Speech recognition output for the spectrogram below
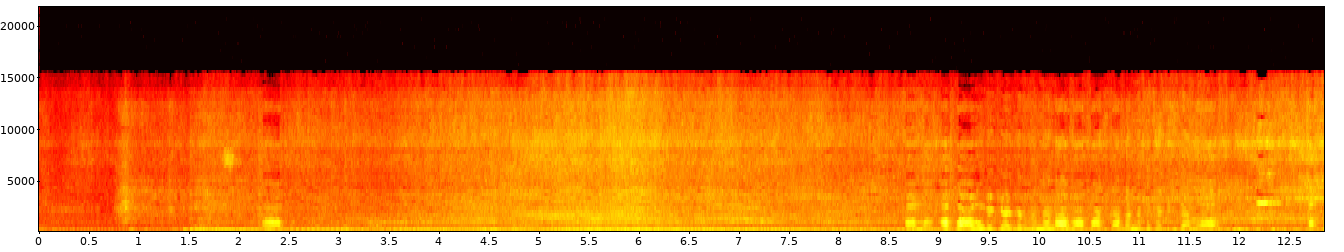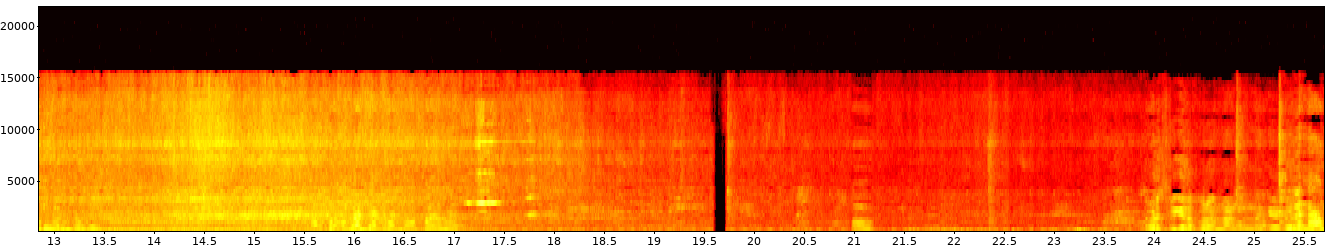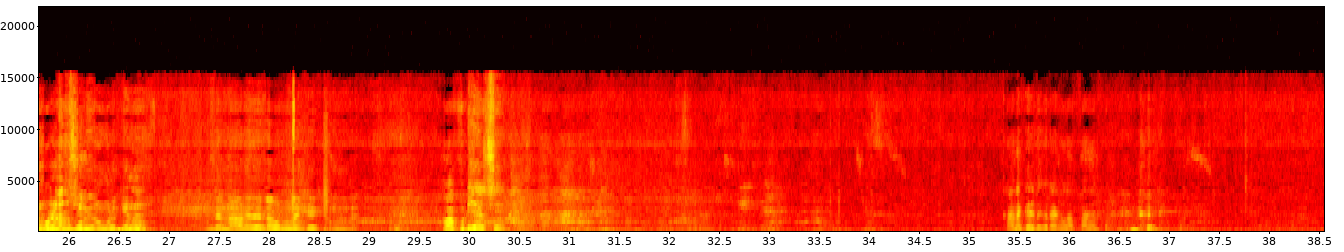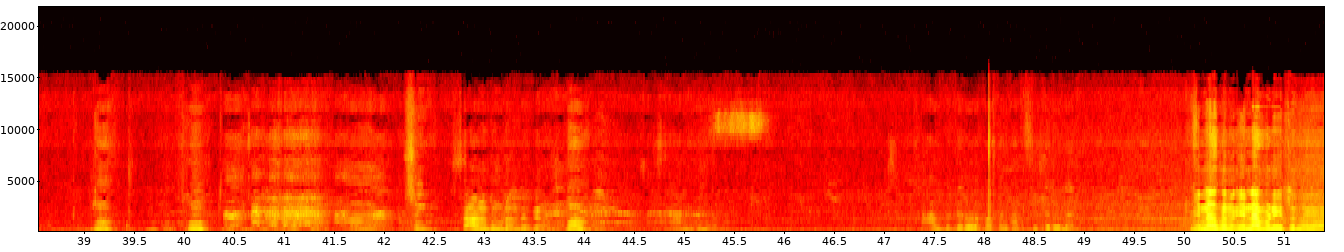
ஆமா அப்ப அவங்க கேக்குறது என்னன்னா அப்ப அக்கா தங்கச்சி கட்டிக்கிட்டாங்களா? அப்படி வரும்போது. அப்ப அதான் கேக்குறாங்க. அப்ப ஆ. லவுட் ஸ்பீக்கர்ல போறோம் நாங்களும் தான் இல்ல கேட்கறோம் நான் உள்ளது சொல்லுறேன் உங்களுக்கு என்ன? இல்ல நாங்க ஏதாவது டவுட் நான் கேட்கணும்ல. அப்படியா சரி. கணக்கு எடுக்கிறாங்களாப்பா? ம் ம் சரி. சாமி கும்பிட்டு வந்திருக்காங்க ஆ. அந்த தெருவில் பார்த்தேன் கடைசி தெருவில். என்ன சொன்ன என்ன பண்ணிட்டு இருந்தாங்க?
